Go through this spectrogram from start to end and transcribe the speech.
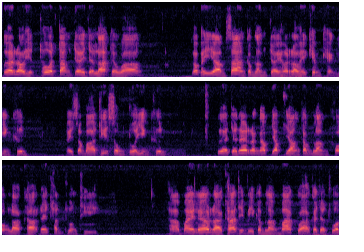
เมื่อเราเห็นโทษตั้งใจจะละจะวาง ก็พยายามสร้างกำลังใจให้เราให้เข้มแข็งยิ่งขึ้น ให้สมาธิทรงตัวยิ่งขึ้น เพื่อจะได้ระงงับยับยั้งกำลังของราคะได้ทันท่วงที หาไม่แล้วราคะที่มีกำลังมากกว่าก็จะท่วม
